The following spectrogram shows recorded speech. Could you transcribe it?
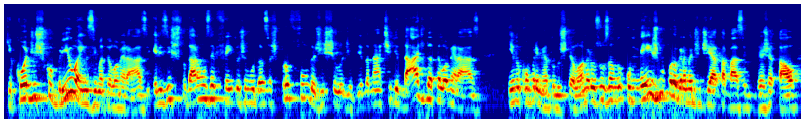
que co-descobriu a enzima telomerase, eles estudaram os efeitos de mudanças profundas de estilo de vida na atividade da telomerase e no comprimento dos telômeros, usando o mesmo programa de dieta base vegetal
